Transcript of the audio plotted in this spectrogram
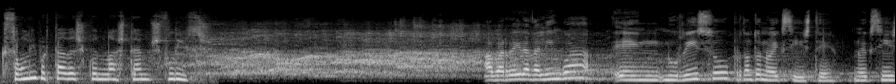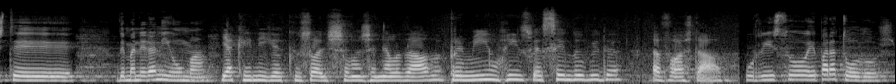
que são libertadas quando nós estamos felizes. A barreira da língua no riso, portanto, não existe. Não existe de maneira nenhuma. E há quem diga que os olhos são a janela da alma. Para mim, o riso é sem dúvida a voz da alma. O riso é para todos.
